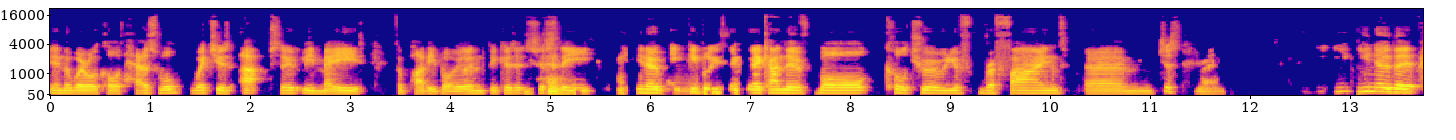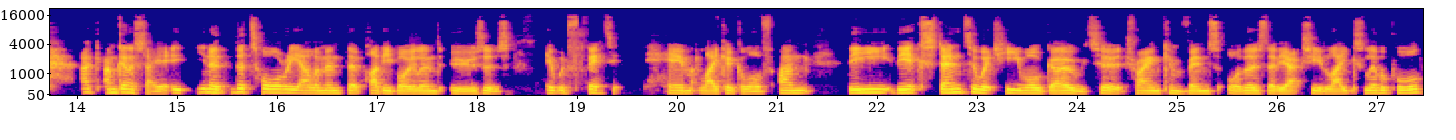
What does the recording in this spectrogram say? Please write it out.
in the Wirral called Heswall, which is absolutely made for Paddy Boylan because it's just the you know people who think they're kind of more culturally refined, um, just right. You, you know that I, am going to say it. You know the Tory element that Paddy Boylan oozes. It would fit him like a glove, and the the extent to which he will go to try and convince others that he actually likes Liverpool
